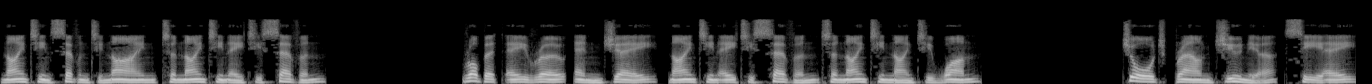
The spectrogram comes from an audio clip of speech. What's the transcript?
1979 to 1987. Robert A. Roe, N.J., 1987 to 1991. George Brown Jr., C.A.,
